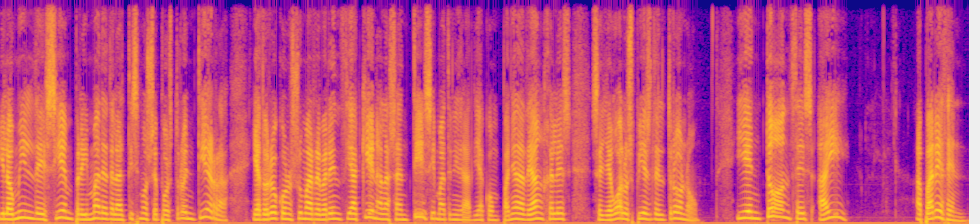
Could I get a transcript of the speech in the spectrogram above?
y la humilde siempre y madre del Altísimo se postró en tierra y adoró con suma reverencia a quien a la Santísima Trinidad y acompañada de ángeles se llegó a los pies del trono. Y entonces ahí aparecen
